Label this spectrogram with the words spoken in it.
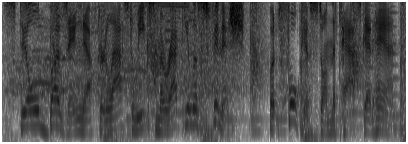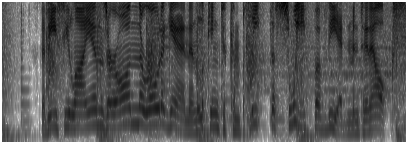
Still buzzing after last week's miraculous finish, but focused on the task at hand. The BC Lions are on the road again and looking to complete the sweep of the Edmonton Elks.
